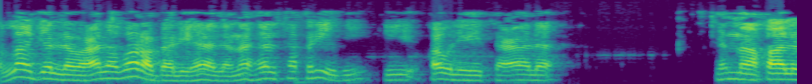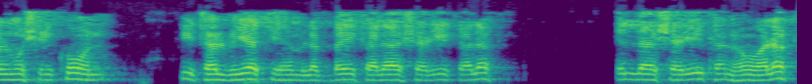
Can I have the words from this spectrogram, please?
الله جل وعلا ضرب لهذا مثل تقريبي في قوله تعالى لما قال المشركون في تلبيتهم لبيك لا شريك لك إلا شريكا هو لك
